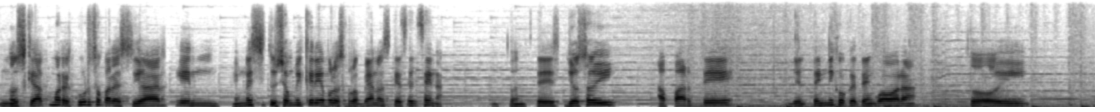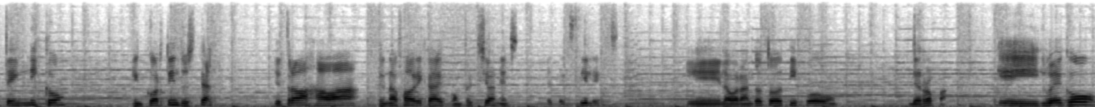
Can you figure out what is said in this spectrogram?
nos queda como recurso para estudiar en, una institución muy querida por los colombianos, que es el SENA. Entonces yo soy, aparte del técnico que tengo ahora, soy técnico en corte industrial. Yo trabajaba en una fábrica de confecciones, de textiles, eh, elaborando todo tipo de ropa. Y luego,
